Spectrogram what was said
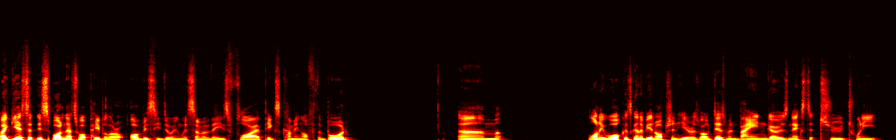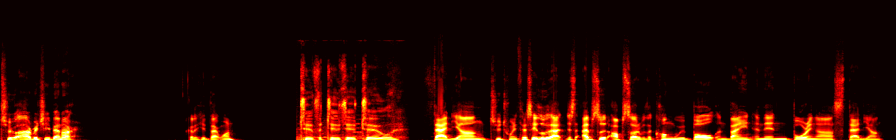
I guess at this spot, and that's what people are obviously doing with some of these flyer picks coming off the board. Um, Lonnie Walker's going to be an option here as well. Desmond Bane goes next at 222. Ah, Richie Benaud. Got to hit that one. Two for 222. Thad Young, 223. See, look at that. Just absolute upside with Okongwu, Bolt, and Bain, and then boring ass Thad Young.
